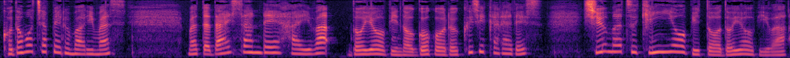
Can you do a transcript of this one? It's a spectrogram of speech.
子どもチャペルもありますまた第3礼拝は土曜日の午後6時からです。週末金曜日と土曜日は、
